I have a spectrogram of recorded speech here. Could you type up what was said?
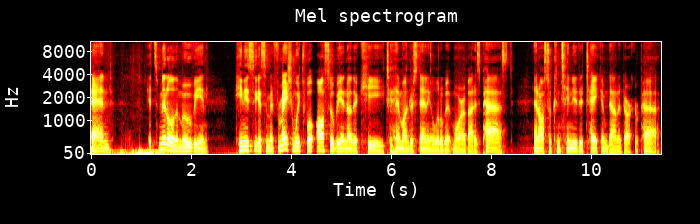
And it's middle of the movie and he needs to get some information which will also be another key to him understanding a little bit more about his past and also continue to take him down a darker path.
